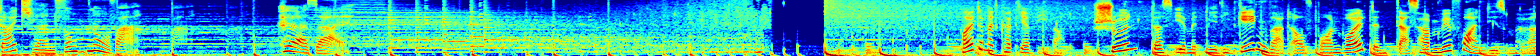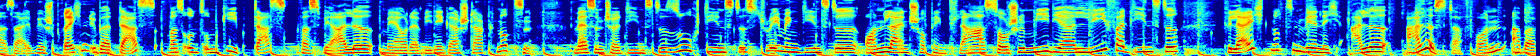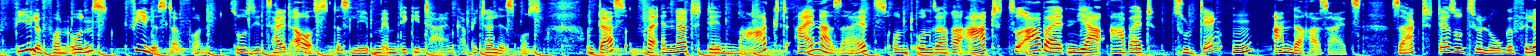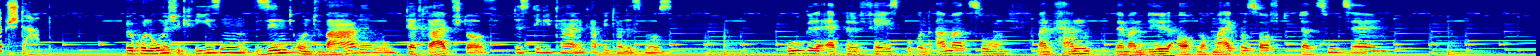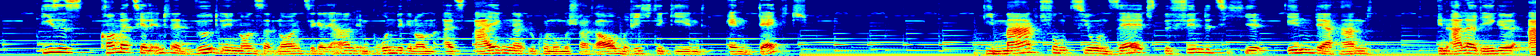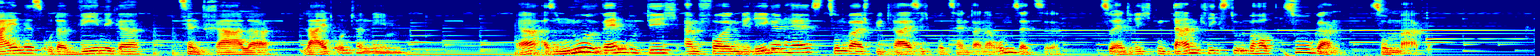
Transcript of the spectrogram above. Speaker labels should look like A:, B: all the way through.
A: Deutschlandfunk Nova. Hörsaal.
B: Heute mit Katja Weber. Schön, dass ihr mit mir die Gegenwart aufbauen wollt, denn das haben wir vor in diesem Hörsaal. Wir sprechen über das, was uns umgibt, das, was wir alle mehr oder weniger stark nutzen. Messenger-Dienste, Suchdienste, Streaming-Dienste, Online-Shopping, klar, Social Media, Lieferdienste. Vielleicht nutzen wir nicht alle alles davon, aber viele von uns vieles davon. So sieht's halt aus, das Leben im digitalen Kapitalismus. Und das verändert den Markt einerseits und unsere Art zu arbeiten, ja Arbeit zu denken andererseits, sagt der Soziologe Philipp Stab.
C: Ökonomische Krisen sind und waren der Treibstoff des digitalen Kapitalismus. Google, Apple, Facebook und Amazon. Man kann, wenn man will, auch noch Microsoft dazuzählen. Dieses kommerzielle Internet wird in den 1990er Jahren im Grunde genommen als eigener ökonomischer Raum richtiggehend entdeckt. Die Marktfunktion selbst befindet sich hier in der Hand in aller Regel eines oder weniger zentraler Leitunternehmen. Ja, also nur wenn du dich an folgende Regeln hältst, zum Beispiel 30 Prozent deiner Umsätze zu entrichten, dann kriegst du überhaupt Zugang zum Markt.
